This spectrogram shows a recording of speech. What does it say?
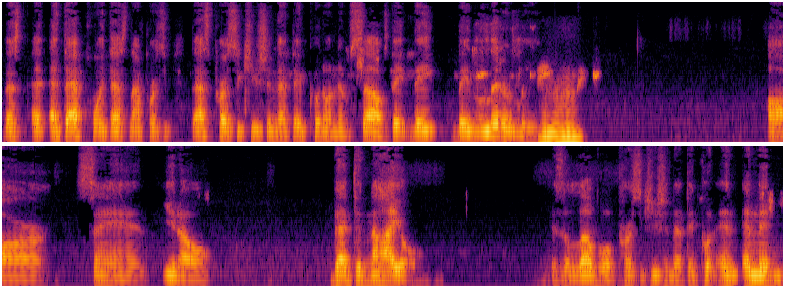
That's at, at that point. That's not perse- That's persecution that they put on themselves. They they they literally mm-hmm. are saying, you know, that denial is a level of persecution that they put and and then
